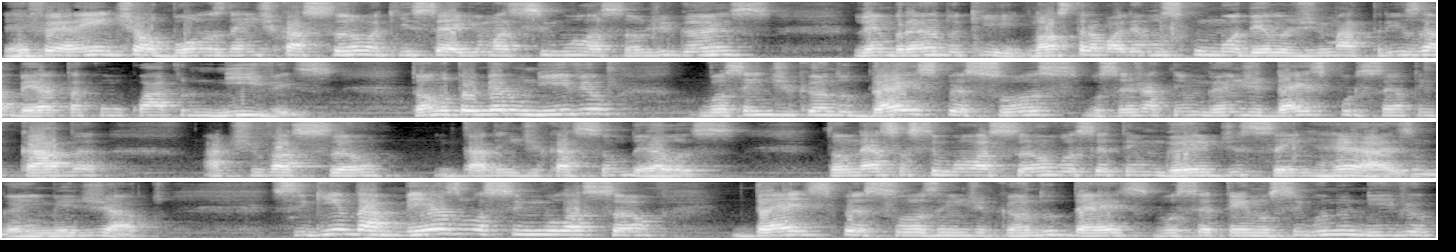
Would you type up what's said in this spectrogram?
referente ao bônus da indicação, aqui segue uma simulação de ganhos, Lembrando que nós trabalhamos com um modelo de matriz aberta com quatro níveis. Então no primeiro nível, você indicando 10 pessoas, você já tem um ganho de 10% em cada ativação, em cada indicação delas. Então nessa simulação você tem um ganho de 100 reais, um ganho imediato. Seguindo a mesma simulação, 10 pessoas indicando 10, você tem no segundo nível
